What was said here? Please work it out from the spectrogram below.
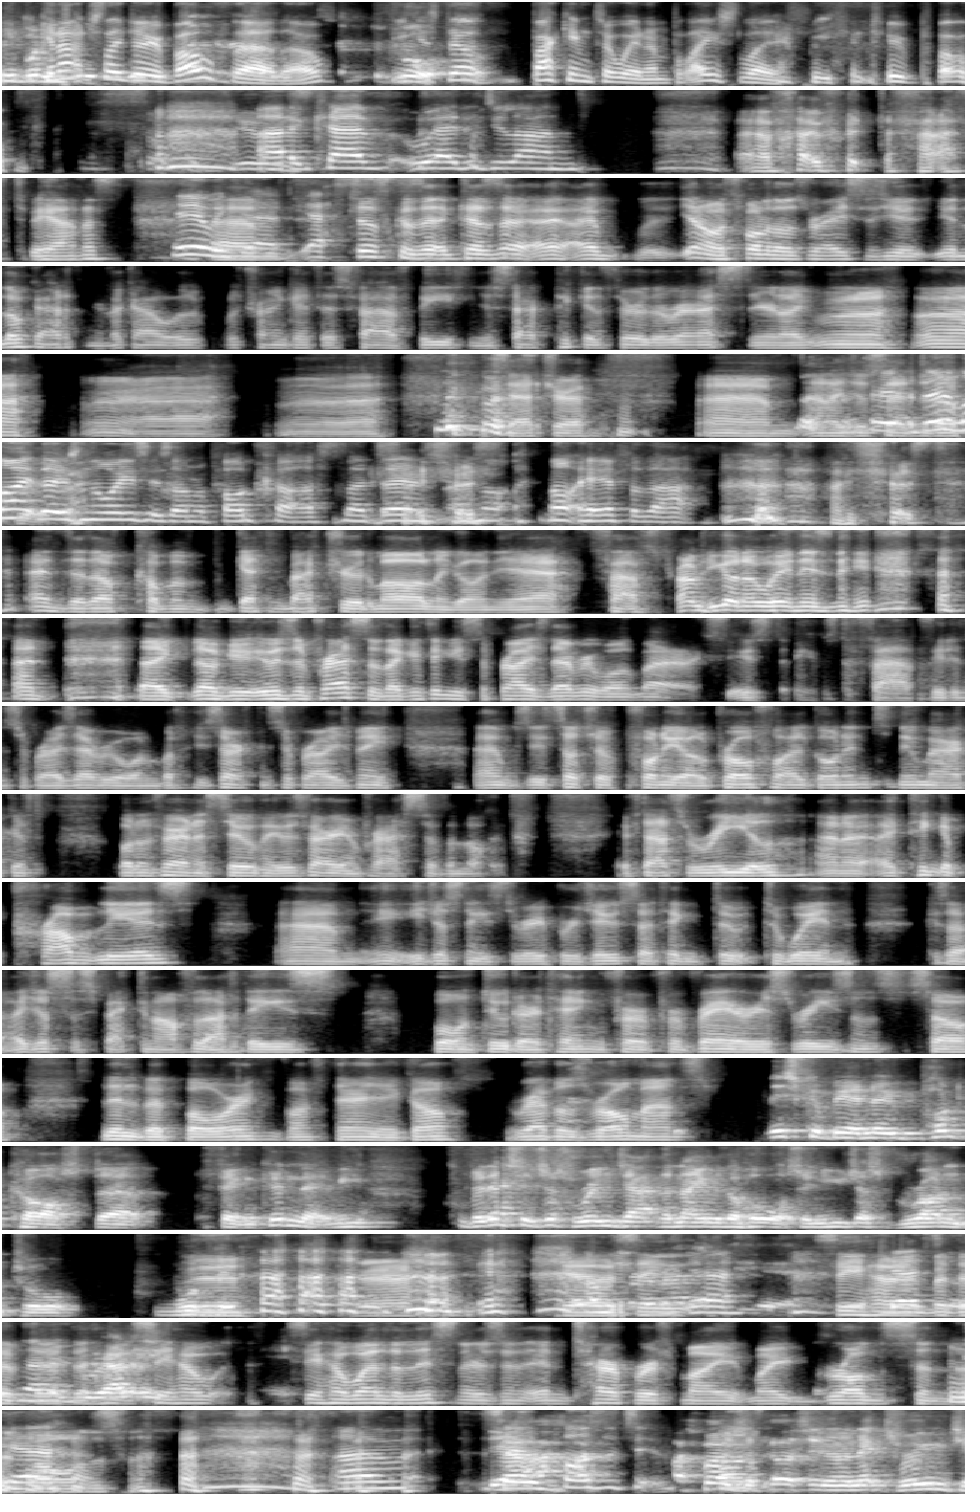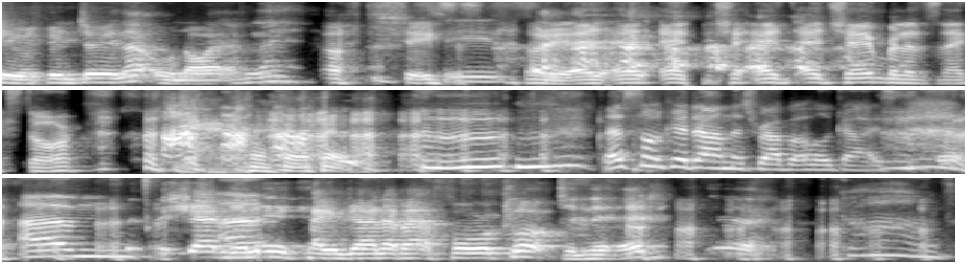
You can actually do both there, though. You can still back him to win and place Liam. You can do both. So uh, Kev, where did you land? Um, I went the Fav to be honest. Here we um, go. Yes, just because because I, I, you know it's one of those races you you look at it and you're like, oh, we'll, we'll try and get this Fav beat, and you start picking through the rest, and you're like, uh, uh, uh, uh, etc. Um, and I just I don't like those noises on a podcast. I don't. Just, I'm not, not here for that. I just ended up coming, getting back through them all, and going, "Yeah, Fab's probably going to win, isn't he?" and like, look, it was impressive. Like, I think he surprised everyone. But he was, he was the Fav. He didn't surprise everyone, but he certainly surprised me because um, he's such a funny old profile going into Newmarket. But in fairness to him, he was very impressive. And look, if, if that's real, and I, I think it probably is um, he, he, just needs to reproduce, I think, to, to win because I, I, just suspect an awful lot of these won't do their thing for, for various reasons. So a little bit boring, but there you go. Rebels romance. This could be a new podcast uh, thing, couldn't it? I mean, Vanessa just reads out the name of the horse and you just grunt or whoop yeah. yeah. yeah. see, yeah. see how, yes, but the, the, the, see how see how well the listeners interpret my my grunts and yeah. moans. um, so yeah, positive. I, I suppose positive. the person in the next room to you has been doing that all night, haven't they? Oh Jesus! Oh, Ed, Ed, Ed, Ed, Chamberlain's next door. Let's not go down this rabbit hole, guys. Um, the chandelier uh, came down about four o'clock, didn't it, Ed? Yeah. God.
